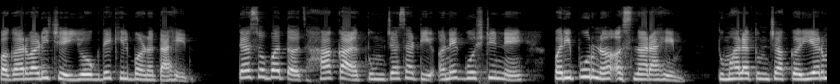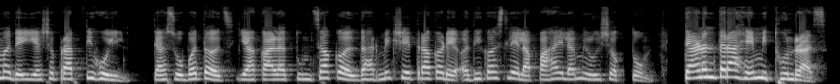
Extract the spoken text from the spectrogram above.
पगारवाढीचे योग देखील बनत आहेत. त्यासोबतच हा काळ तुमच्यासाठी अनेक गोष्टींनी परिपूर्ण असणार आहे. तुम्हाला तुमच्या करिअरमध्ये यशप्राप्ती होईल. त्यासोबतच या काळात तुमचा कल धार्मिक क्षेत्राकडे अधिक असलेला पाहायला मिळू शकतो. त्यानंतर आहे मिथुन रास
